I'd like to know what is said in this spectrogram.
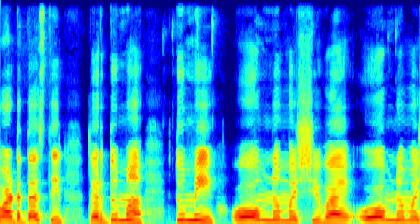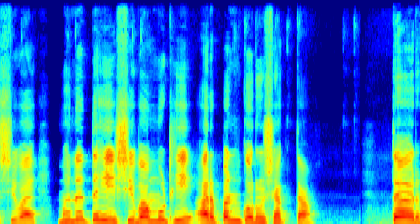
वाटत असतील तर तुम्हा तुम्ही ओम नम शिवाय ओम नम शिवाय म्हणतही शिवामुठी अर्पण करू शकता. तर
